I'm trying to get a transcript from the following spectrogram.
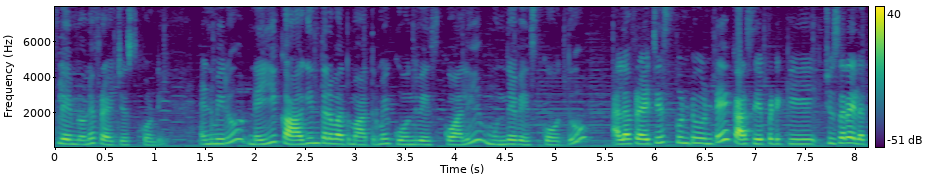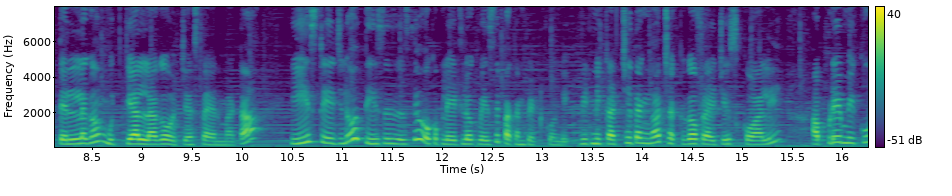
ఫ్లేమ్లోనే ఫ్రై చేసుకోండి. అండ్ మీరు నెయ్యి కాగిన తర్వాత మాత్రమే గోంది వేసుకోవాలి ముందే వేసుకోవద్దు. అలా ఫ్రై చేసుకుంటూ ఉంటే కాసేపటికి చూసారా ఇలా తెల్లగా ముత్యాలలాగా వచ్చేస్తాయన్నమాట. ఈ స్టేజ్లో తీసేసేసి ఒక ప్లేట్లోకి వేసి పక్కన పెట్టుకోండి. వీటిని ఖచ్చితంగా చక్కగా ఫ్రై చేసుకోవాలి. అప్పుడే మీకు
